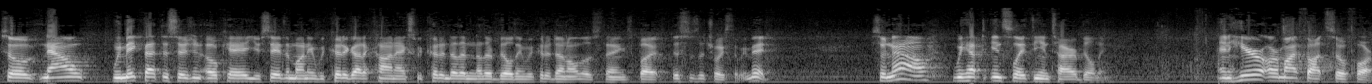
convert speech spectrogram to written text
So now we make that decision. Okay, you save the money. We could have got a Conex. We could have done another building. We could have done all those things, but this is the choice that we made. So now we have to insulate the entire building. And here are my thoughts so far.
